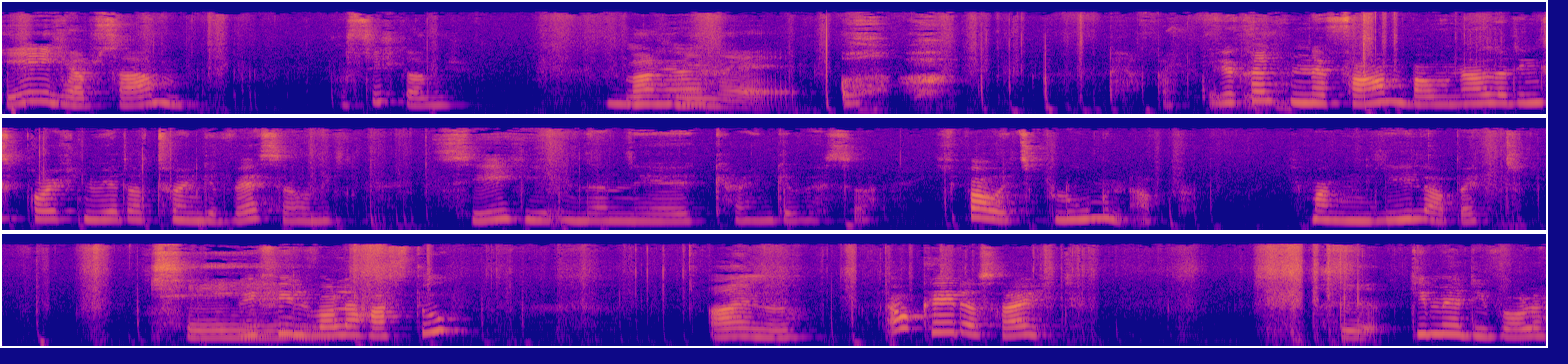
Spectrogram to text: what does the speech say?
Hey, ich habe Samen. Wusste ich gar nicht. Mach Ja. mir eine. Oh. Wir könnten eine Farm bauen, allerdings bräuchten wir dazu ein Gewässer und ich sehe hier in der Nähe kein Gewässer. Ich baue jetzt Blumen ab. Ich mag ein lila Bett. Zehn. Wie viel Wolle hast du? Eine. Okay, das reicht. Für. Gib mir die Wolle.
